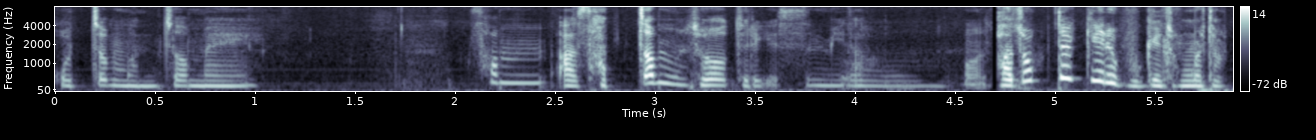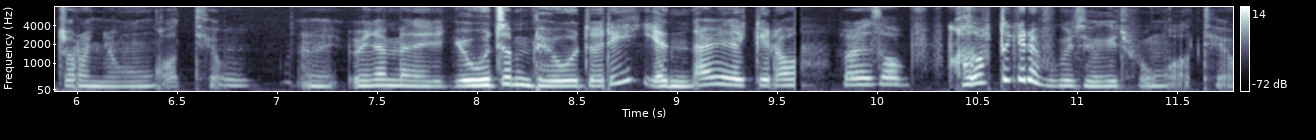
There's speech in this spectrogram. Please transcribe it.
5점 만점에 3, 아 4점 줘드리겠습니다. 어, 가족들끼리 보기엔 정말 적절한 영화인 것 같아요. 음. 네, 왜냐면 요즘 배우들이 옛날 얘기를 하- 그래서 가족들끼리 보기 되게 좋은 것 같아요.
